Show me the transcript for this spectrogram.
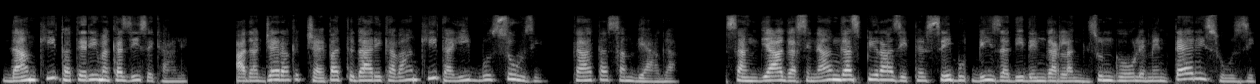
Dan kita terima kasih sekali. Ada jarak cepat dari kawan kita Ibu Susi, kata Sandiaga. Sandiaga senang aspirasi tersebut bisa didengar langsung oleh menteri Susi.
